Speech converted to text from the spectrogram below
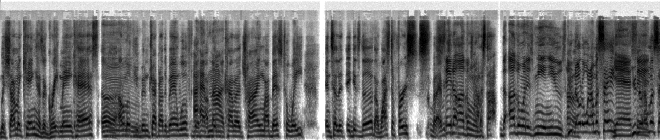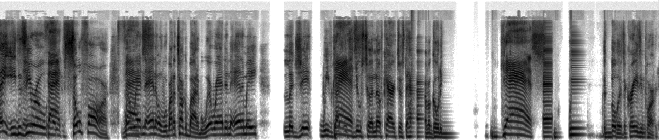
But Shaman King has a great main cast. Uh, I don't know if you've Mm. been trapping out the bandwidth, I have I've not. been kind of trying my best to wait until it, it gets dubbed. I watched the first, but every Say time the I- other I try one. to stop. the other one is me and you. Huh? You know what I'm gonna say? Yeah, You know say what I'm gonna say? Eden Say. Zero. Eh, Facts. So far, where we're at in the anime, we're about to talk about it, but where we're at in the anime, legit, we've got Gas. introduced to enough characters to have a go to gas. we the go is the crazy part.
